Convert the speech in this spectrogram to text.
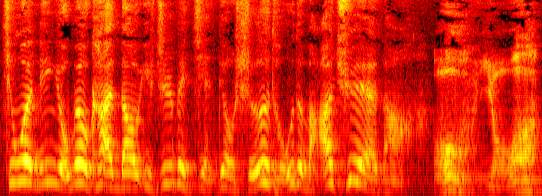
请问您有没有看到一只被剪掉舌头的麻雀呢？哦，有啊。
